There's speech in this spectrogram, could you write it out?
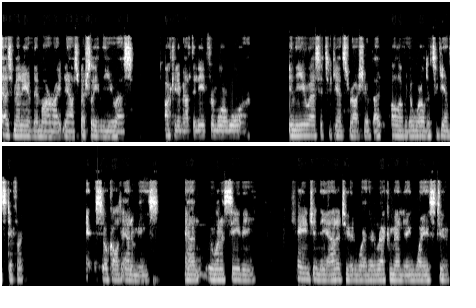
as many of them are right now, especially in the U.S., talking about the need for more war. In the U.S., it's against Russia, but all over the world, it's against different so-called enemies. And we want to see the change in the attitude where they're recommending ways to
